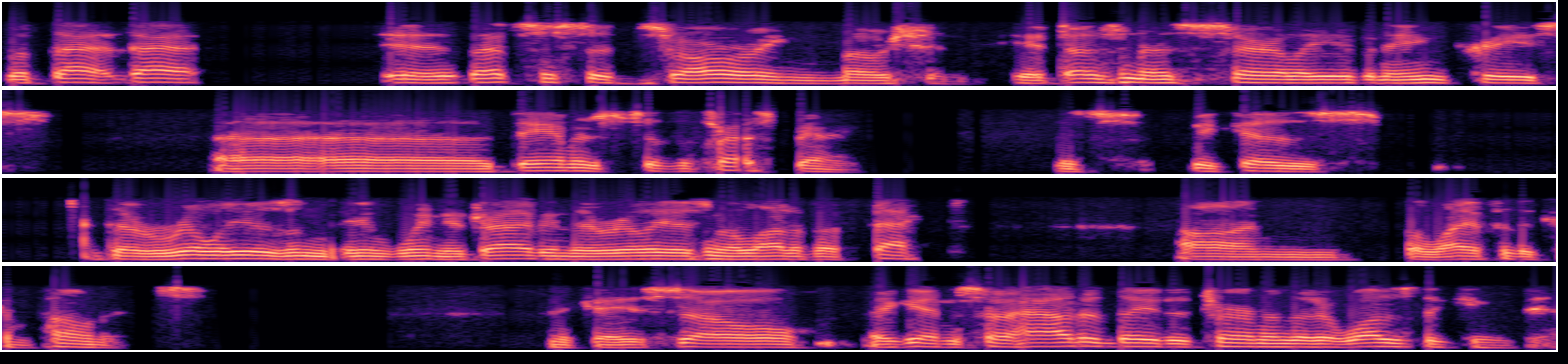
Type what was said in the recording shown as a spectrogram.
But that that uh, that's just a jarring motion. It doesn't necessarily even increase uh, damage to the thrust bearing. It's because there really isn't when you're driving. There really isn't a lot of effect on the life of the components. Okay, so again, so how did they determine that it was the kingpin?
